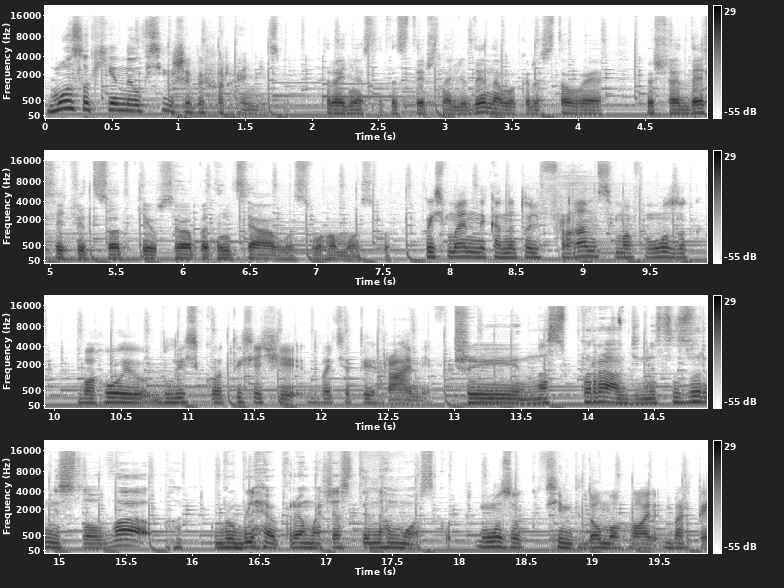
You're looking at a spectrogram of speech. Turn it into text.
Мозок є не у всіх живих організмів. Середня статистична людина використовує лише 10% всього потенціалу свого мозку. Письменник Анатоль Франц мав мозок вагою близько 1020 грамів. Чи насправді нецензурні слова обробляє окрема частина мозку? Мозок всім відомого Альберта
